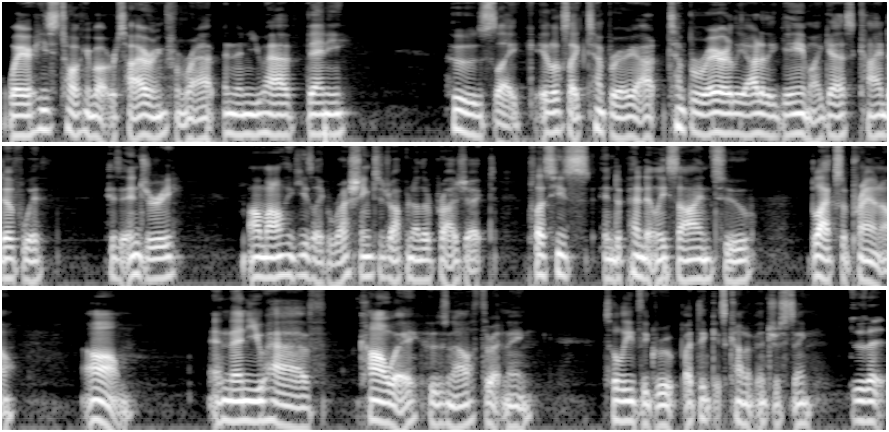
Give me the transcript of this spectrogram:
where he's talking about retiring from rap, and then you have Benny, who's like it looks like temporary out, temporarily out of the game, I guess, kind of with his injury. Um, I don't think he's like rushing to drop another project. Plus, he's independently signed to Black Soprano. Um, and then you have Conway, who's now threatening to leave the group. I think it's kind of interesting. Does that?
